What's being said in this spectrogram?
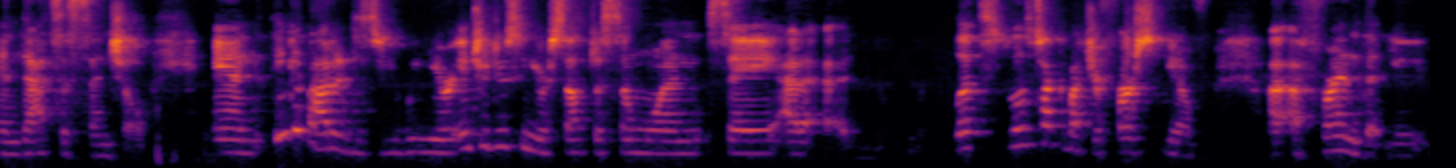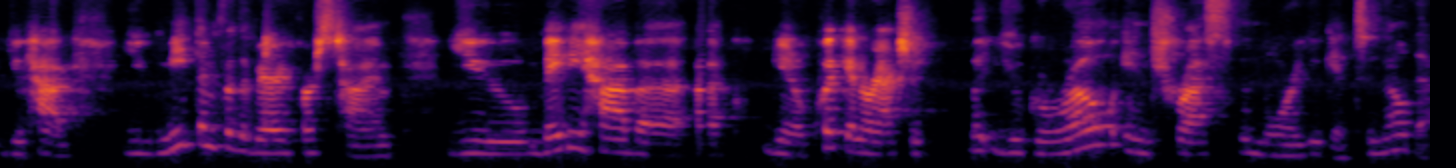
and that's essential. And think about it as you when you're introducing yourself to someone say at a, let's let's talk about your first you know a, friend that you you have. You meet them for the very first time. You maybe have a, a you know quick interaction but you grow in trust the more you get to know them.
